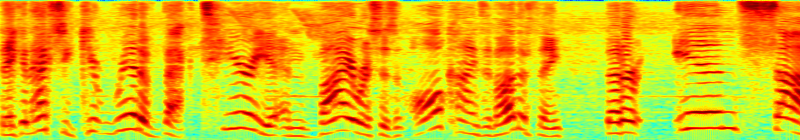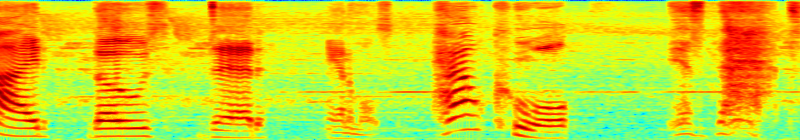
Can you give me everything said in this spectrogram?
they can actually get rid of bacteria and viruses and all kinds of other things that are inside those dead animals. How cool is that?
